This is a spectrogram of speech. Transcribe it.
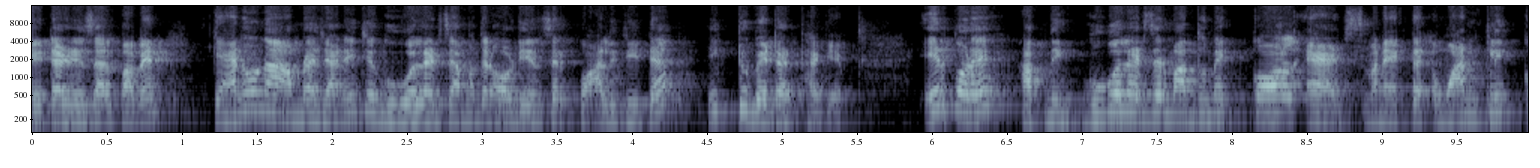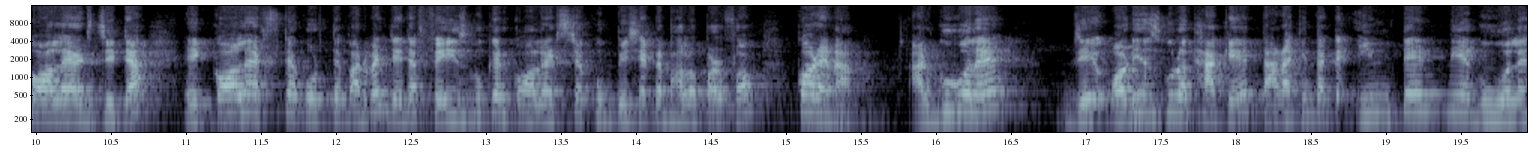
বেটার রেজাল্ট পাবেন। কেননা আমরা জানি যে গুগল অ্যাডসে আমাদের অডিয়েন্সের কোয়ালিটিটা একটু বেটার থাকে। এরপরে আপনি গুগল অ্যাডসের মাধ্যমে কল অ্যাডস মানে একটা ওয়ান ক্লিক কল অ্যাডস যেটা, এই কল অ্যাডসটা করতে পারবেন, যেটা ফেসবুকের কল অ্যাডসটা খুব বেশি একটা ভালো পারফর্ম করে না। আর গুগলে যে অডিয়েন্সগুলো থাকে, তারা কিন্তু একটা ইন্টেন্ট নিয়ে গুগলে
